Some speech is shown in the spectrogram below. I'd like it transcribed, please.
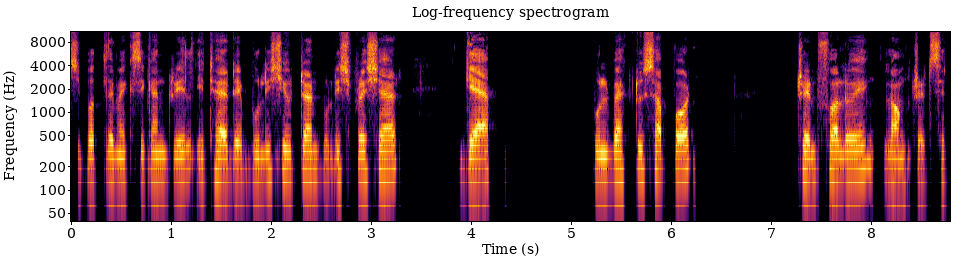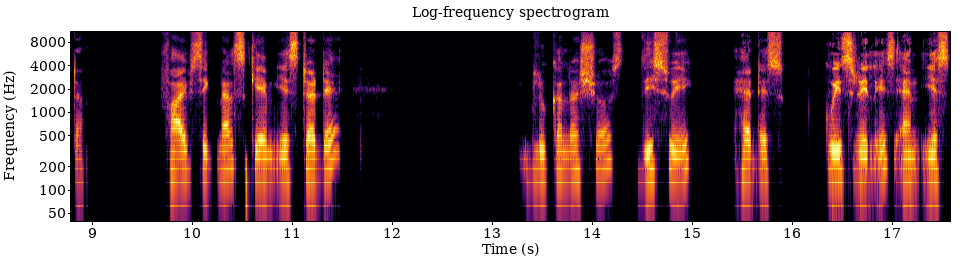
Chipotle Mexican Grill, it had a bullish U-turn, bullish pressure, gap, pullback to support, trend following, long trade setup. Five signals came yesterday. Blue color shows this week had a squeeze release and yes,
